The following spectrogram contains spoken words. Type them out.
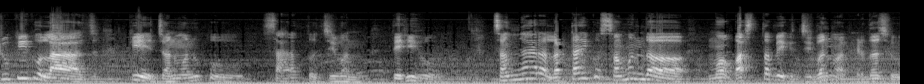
टुकीको लाज के जन्मनुको सारत्व जीवन त्यही हो। चङ्गा र लट्टाइको सम्बन्ध म वास्तविक जीवनमा भेट्दछु।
